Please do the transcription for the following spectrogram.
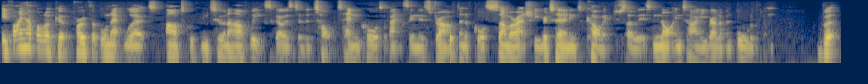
if I have a look at Pro Football Network's article from two and a half weeks ago as to the top 10 quarterbacks in this draft, and of course, some are actually returning to college, so it's not entirely relevant, all of them. But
